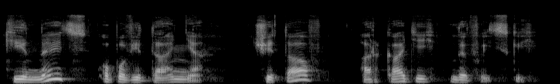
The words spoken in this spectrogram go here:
Кінець оповідання читав Аркадій Левицький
